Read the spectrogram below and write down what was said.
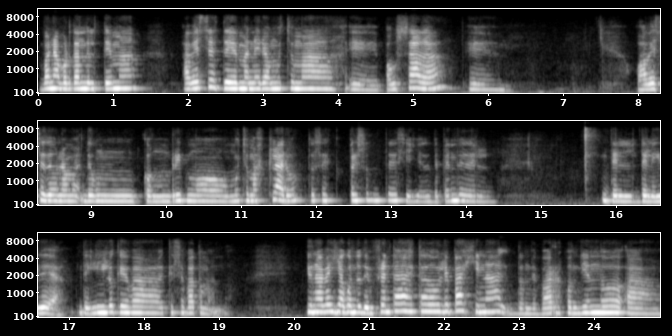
van abordando el tema a veces de manera mucho más eh, pausada eh, o a veces de, una, de un, con un ritmo mucho más claro. Entonces, por eso te decía depende del, del, de la idea, del hilo que, va, que se va tomando. Y una vez ya cuando te enfrentas a esta doble página, donde va respondiendo a,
